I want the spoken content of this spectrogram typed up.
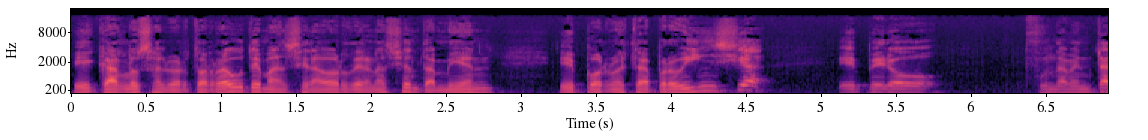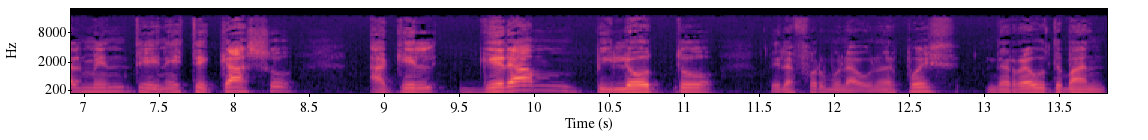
eh, Carlos Alberto Reutemann, senador de la Nación también eh, por nuestra provincia, pero fundamentalmente en este caso aquel gran piloto de la Fórmula 1. Después de Reutemann,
